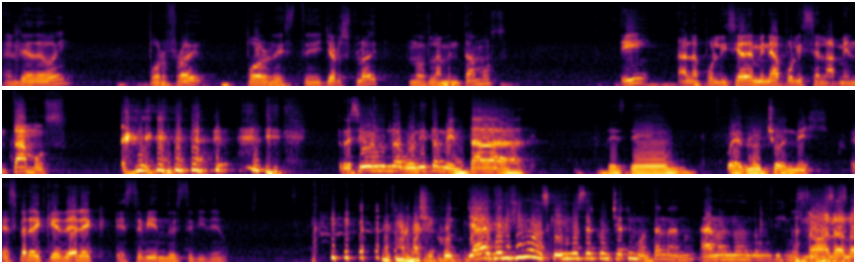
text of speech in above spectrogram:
el día de hoy, por Freud, por este George Floyd, nos lamentamos. Y a la policía de Minneapolis se lamentamos. Reciben una bonita mentada desde un pueblucho en México. Espera que Derek esté viendo este video. ya, ya dijimos que iba a estar con Charlie Montana, ¿no? Ah, no, no, no dijimos. No, no, no,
